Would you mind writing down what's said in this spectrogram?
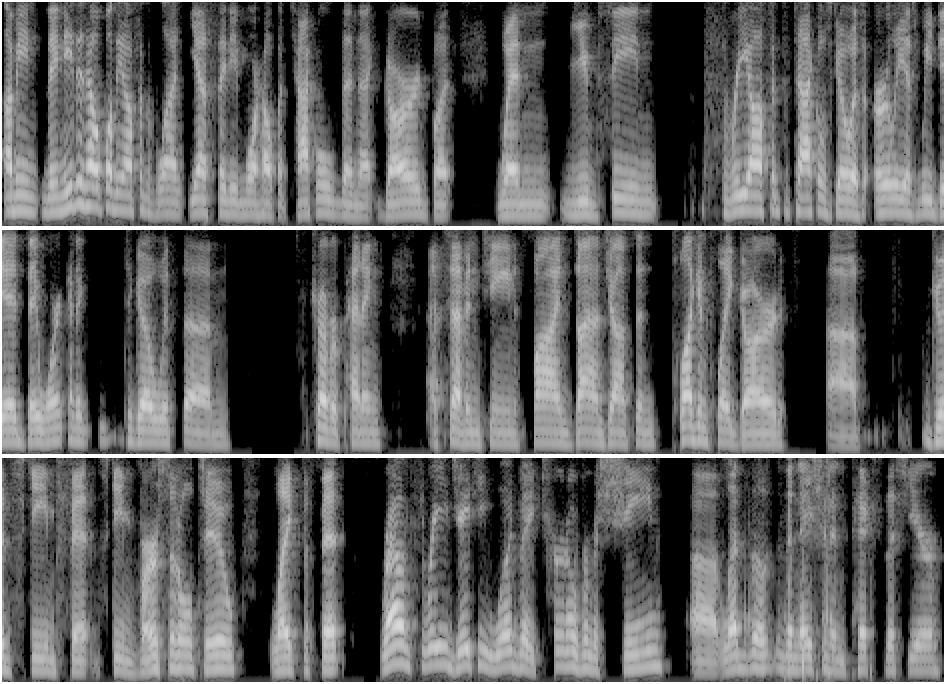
I mean, they needed help on the offensive line. Yes, they need more help at tackle than at guard, but when you've seen three offensive tackles go as early as we did, they weren't going to to go with um, Trevor Penning at 17. Fine. Zion Johnson, plug and play guard. Uh, good scheme fit, scheme versatile too. Like the fit. Round three, JT Woods, a turnover machine, uh, led the, the nation in picks this year.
